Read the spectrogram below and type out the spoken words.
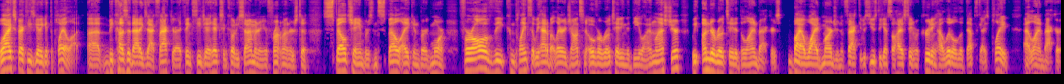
Well, I expect he's going to get to play a lot uh, because of that exact factor. I think CJ Hicks and Cody Simon are your front runners to spell Chambers and spell Eichenberg more. For all of the complaints that we had about Larry Johnson over rotating the D line last year, we under rotated the linebackers by a wide margin. In fact, it was used against Ohio State recruiting how little the depth guys played at linebacker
